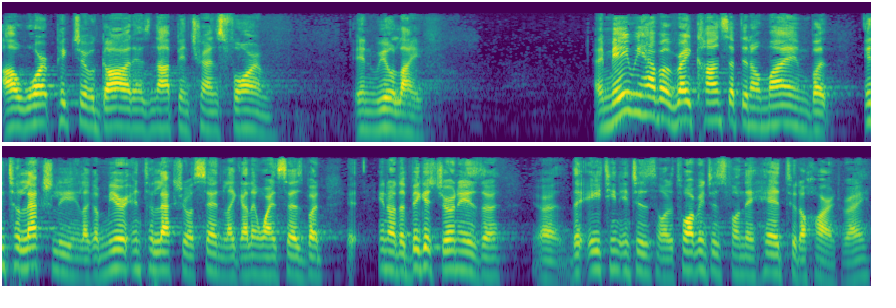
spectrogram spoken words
our warped picture of God has not been transformed in real life. And may we have a right concept in our mind, but intellectually, like a mere intellectual sin, like Ellen White says, but you know, the biggest journey is the, uh, the 18 inches or the 12 inches from the head to the heart, right?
